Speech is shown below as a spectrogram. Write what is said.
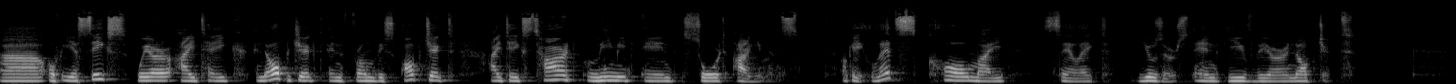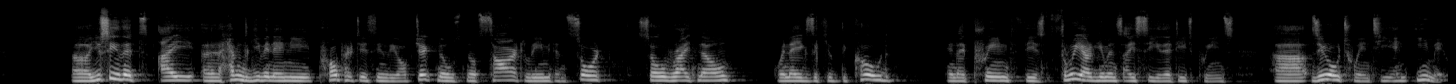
uh, of ES6 where I take an object and from this object I take start, limit, and sort arguments. Okay, let's call my select users and give there an object. Uh, you see that I uh, haven't given any properties in the object, no, not start, limit, and sort. So right now, when I execute the code and I print these three arguments, I see that it prints uh, 0, 20, and email.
